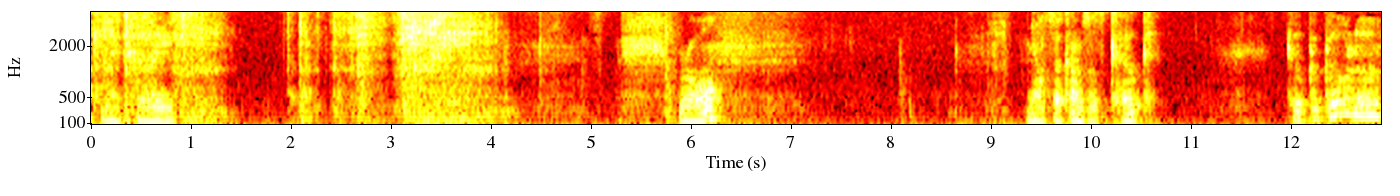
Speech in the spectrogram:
Can actually roll. It also comes with Coke. Coca-Cola.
